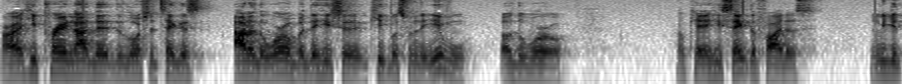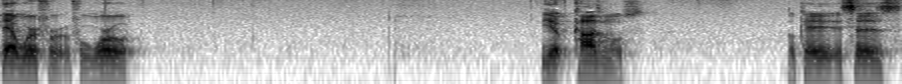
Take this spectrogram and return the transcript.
All right. He prayed not that the Lord should take us out of the world, but that he should keep us from the evil of the world. Okay. He sanctified us. Let me get that word for, for world. Yep, cosmos. Okay, it says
